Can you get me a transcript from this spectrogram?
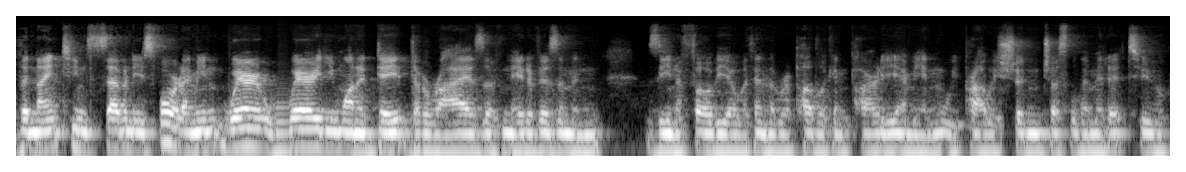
the 1970s forward. I mean, where where you want to date the rise of nativism and xenophobia within the Republican Party. I mean, we probably shouldn't just limit it to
